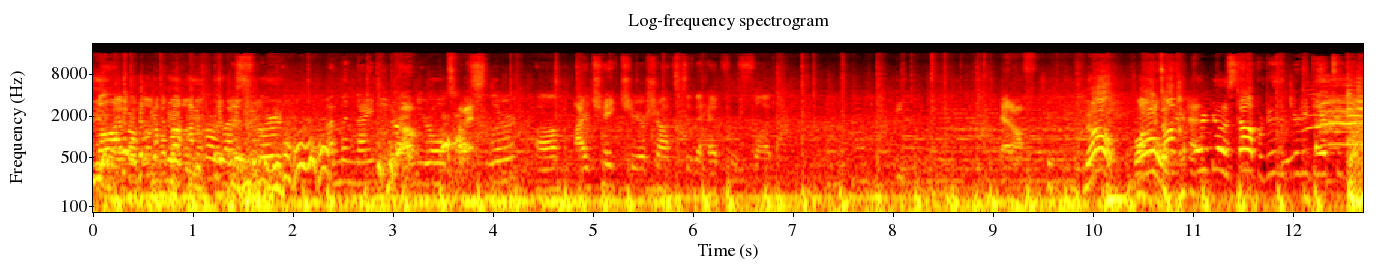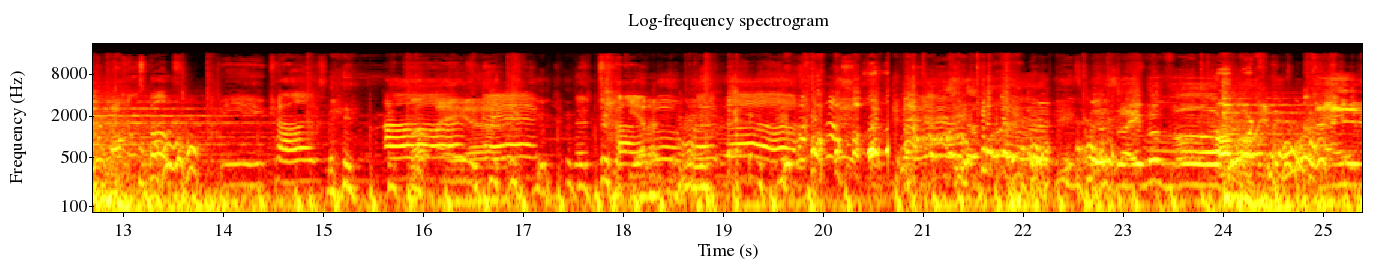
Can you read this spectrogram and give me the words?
well, I'm a, I'm, a, I'm a wrestler. I'm a 99 year old wrestler. Um, I take chair shots to the head for fun. Head off. No! Stop, we're gonna stop. We're doing the dirty dancing. Both. Because I am the time of love. this way before.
